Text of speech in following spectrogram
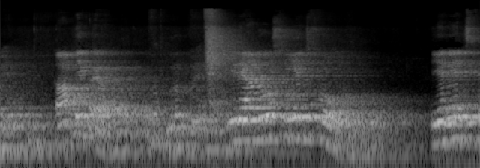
में। कहाँ पे देख रहे हो ग्रुप में ये ध्यान दो CH4 NH3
